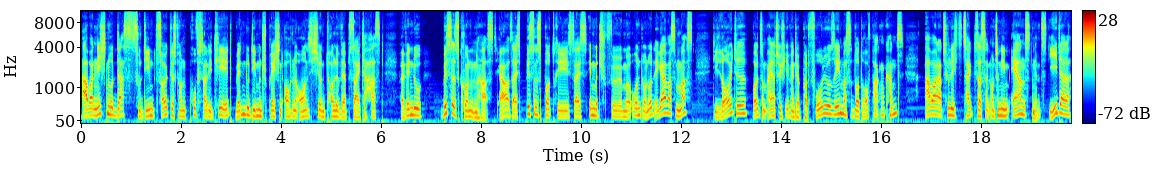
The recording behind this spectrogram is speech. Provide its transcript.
Aber nicht nur das, zudem zeugt es von Professionalität, wenn du dementsprechend auch eine ordentliche und tolle Webseite hast. Weil wenn du Businesskunden hast, ja, sei es Businessporträts, sei es Imagefilme und und und, egal was du machst, die Leute wollen zum einen natürlich eventuell Portfolio sehen, was du dort draufpacken kannst, aber natürlich zeigt es, dass dein Unternehmen ernst nimmst. Jeder,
